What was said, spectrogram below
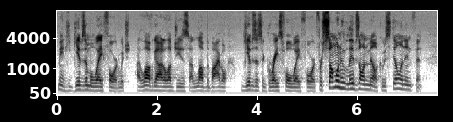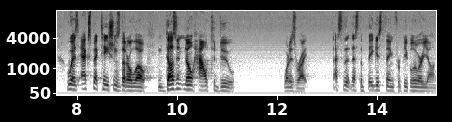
Man, he gives him a way forward, which I love God, I love Jesus, I love the Bible, gives us a graceful way forward. For someone who lives on milk, who's still an infant, who has expectations that are low, and doesn't know how to do what is right. That's the, that's the biggest thing for people who are young.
